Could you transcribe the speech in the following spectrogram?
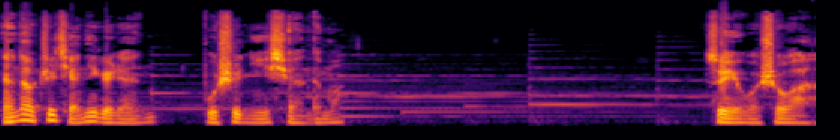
难道之前那个人不是你选的吗？所以我说啊，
